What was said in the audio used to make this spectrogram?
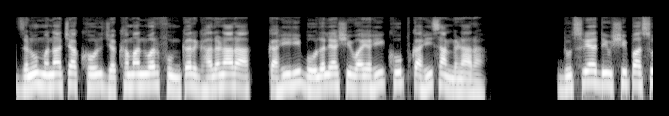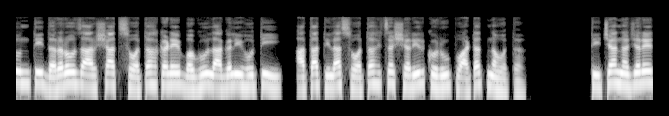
जणू मनाच्या खोल जखमांवर फुंकर घालणारा काहीही बोलल्याशिवायही खूप काही सांगणारा. दुसऱ्या दिवशीपासून ती दररोज आरशात स्वतःकडे बघू लागली होती आता तिला स्वतःचं शरीर कुरूप वाटत नव्हतं. तिच्या नजरेत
